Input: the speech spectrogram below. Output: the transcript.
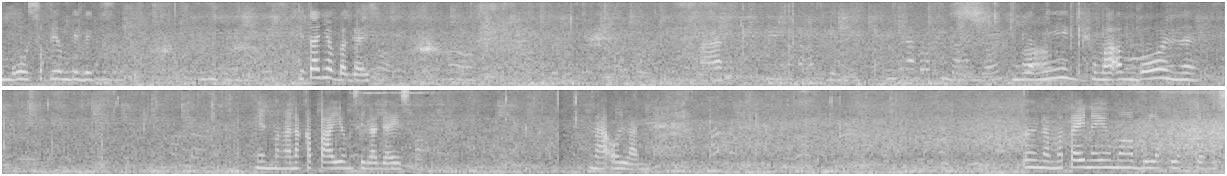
Umuusok yung bibig. Kita nyo ba guys? Lamig, umaambon. Yan, mga nakapayong sila guys. Oh. Naulan. Oh, namatay na yung mga bulaklak guys.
